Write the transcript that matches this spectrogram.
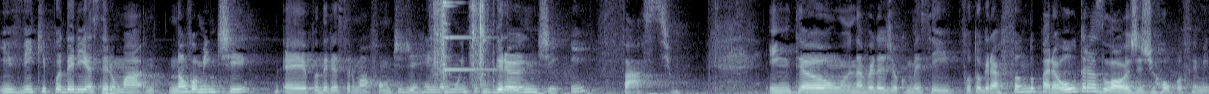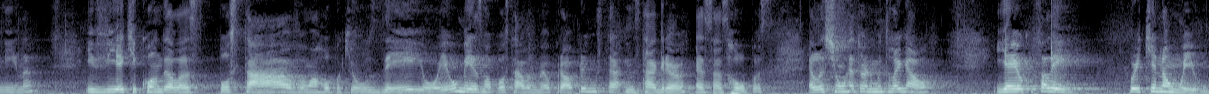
e vi que poderia ser uma, não vou mentir, é, poderia ser uma fonte de renda muito grande e fácil. Então, na verdade, eu comecei fotografando para outras lojas de roupa feminina e via que quando elas postavam a roupa que eu usei, ou eu mesma postava no meu próprio Insta Instagram essas roupas, elas tinham um retorno muito legal. E aí eu falei, por que não eu,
